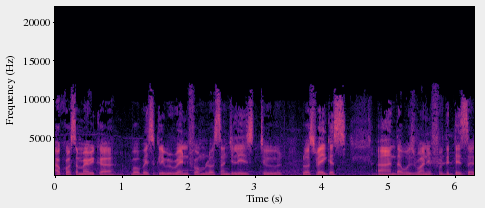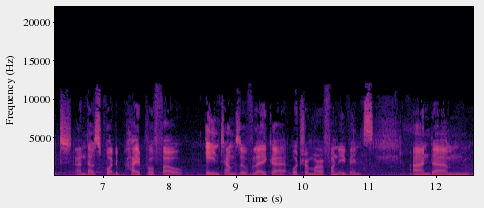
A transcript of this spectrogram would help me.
across America. Well, basically, we ran from Los Angeles to Las Vegas, and that was running through the desert, and that was quite a high profile in terms of like uh, ultra marathon events, and um,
